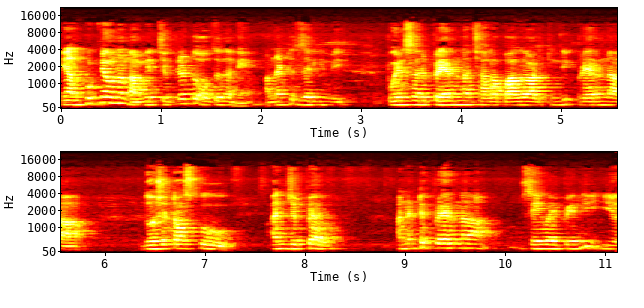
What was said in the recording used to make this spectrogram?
నేను అనుకుంటూనే ఉన్నా మీరు చెప్పినట్టు అవుతుందని. అన్నట్టు జరిగింది. పోయినసారి ప్రేరణ చాలా బాగా ఆడుతుంది. ప్రేరణ దోష టాస్క్ అని చెప్పారు. అన్నట్టే ప్రేరణ సేవ్ అయిపోయింది. ఇక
